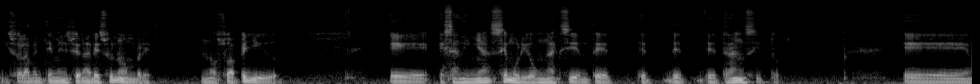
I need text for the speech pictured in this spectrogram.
y solamente mencionaré su nombre, no su apellido, eh, esa niña se murió en un accidente de, tránsito. Eh,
